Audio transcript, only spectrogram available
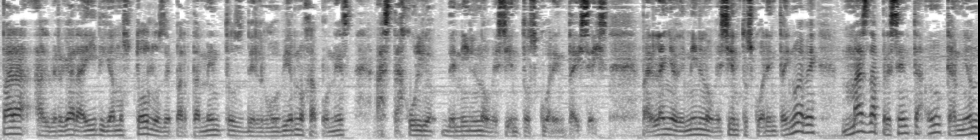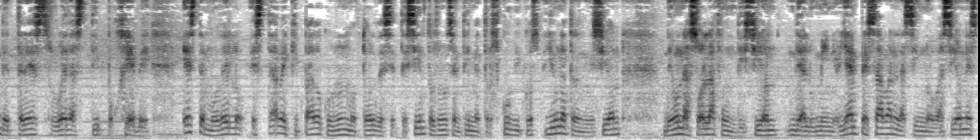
para albergar ahí, digamos, todos los departamentos del gobierno japonés hasta julio de 1946. Para el año de 1949, Mazda presenta un camión de tres ruedas tipo GB. Este modelo estaba equipado con un motor de 701 centímetros cúbicos y una transmisión de una sola fundición de aluminio. Ya empezaban las innovaciones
